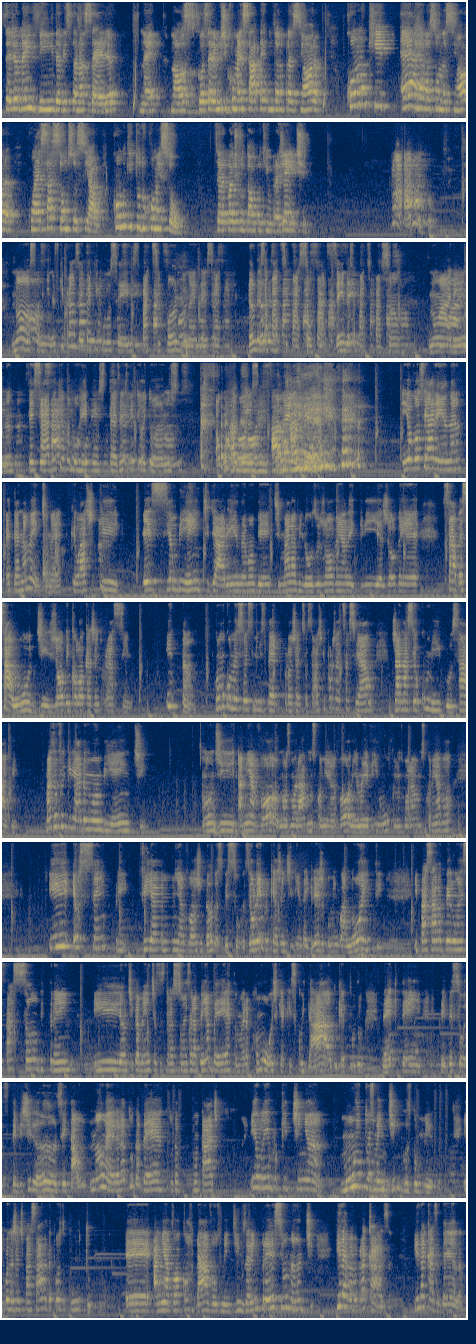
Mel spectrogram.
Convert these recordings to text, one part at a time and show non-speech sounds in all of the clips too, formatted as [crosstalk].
Seja bem-vinda, Bispa Célia, né? Nós gostaríamos de começar perguntando para a senhora como que é a relação da senhora com essa ação social? Como que tudo começou? A senhora pode contar um pouquinho para gente? Claro. Nossa, meninas, que prazer estar aqui com vocês, participando, né, dessa, dando essa participação, fazendo essa participação numa arena. Vocês sabem que eu vou morrer com uns 328 anos. Alguma coisa. Amém. Amém. [laughs] E eu vou ser arena eternamente, né? Porque eu acho que esse ambiente de arena é um ambiente maravilhoso. O jovem é alegria, jovem é, sabe, é saúde, jovem coloca a gente para cima. Então, como começou esse Ministério do Projeto Social? Acho que o Projeto Social já nasceu comigo, sabe? Mas eu fui criada num ambiente onde a minha avó, nós morávamos com a minha avó, minha mãe é viúva, nós morávamos com a minha avó, e eu sempre via a minha avó ajudando as pessoas. Eu lembro que a gente vinha da igreja domingo à noite e passava por uma estação de trem e antigamente as estações era bem aberta, não era como hoje que é esse cuidado, que é tudo, né, que tem tem pessoas, tem vigilância e tal. Não era, era tudo aberto, tudo à vontade. E eu lembro que tinha muitos mendigos dormindo. E quando a gente passava depois do culto, é, a minha avó acordava os mendigos, era impressionante, e levava para casa. E na casa dela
